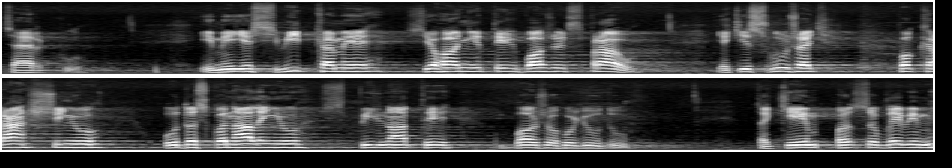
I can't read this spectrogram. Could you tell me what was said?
церкву. І ми є свідками сьогодні тих Божих справ, які служать покращенню, удосконаленню спільноти Божого люду. Таким особливим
